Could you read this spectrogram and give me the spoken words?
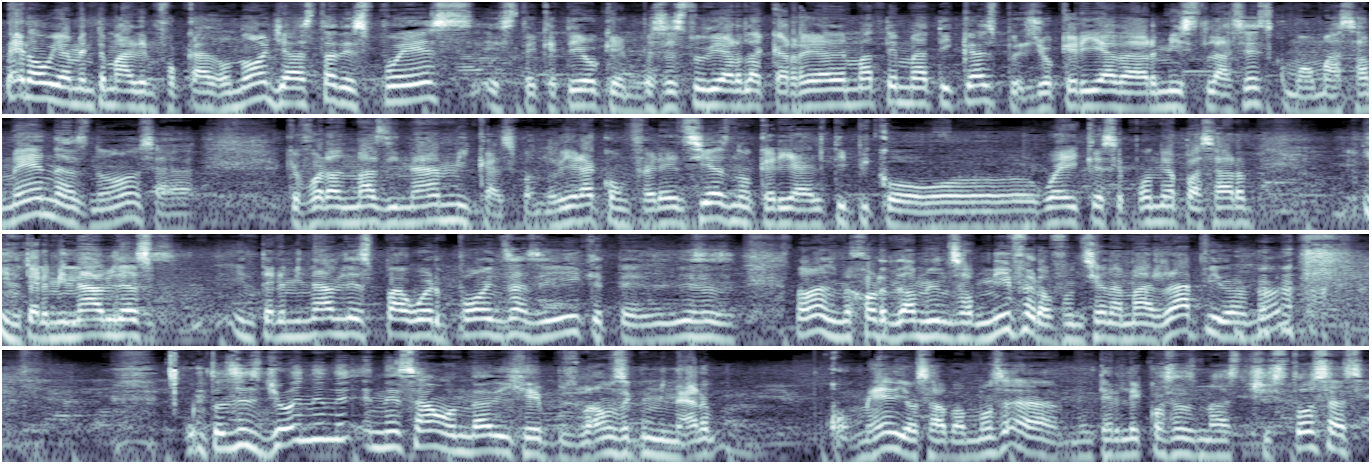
Pero obviamente mal enfocado, ¿no? Ya hasta después, este, que te digo que empecé a estudiar la carrera de matemáticas, pues yo quería dar mis clases como más amenas, ¿no? O sea, que fueran más dinámicas. Cuando diera conferencias no quería el típico güey que se pone a pasar interminables interminables PowerPoints así, que te dices, no, es mejor dame un somnífero, funciona más rápido, ¿no? Entonces yo en, esa onda dije, pues vamos a combinar comedia, o sea, vamos a meterle cosas más chistosas.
